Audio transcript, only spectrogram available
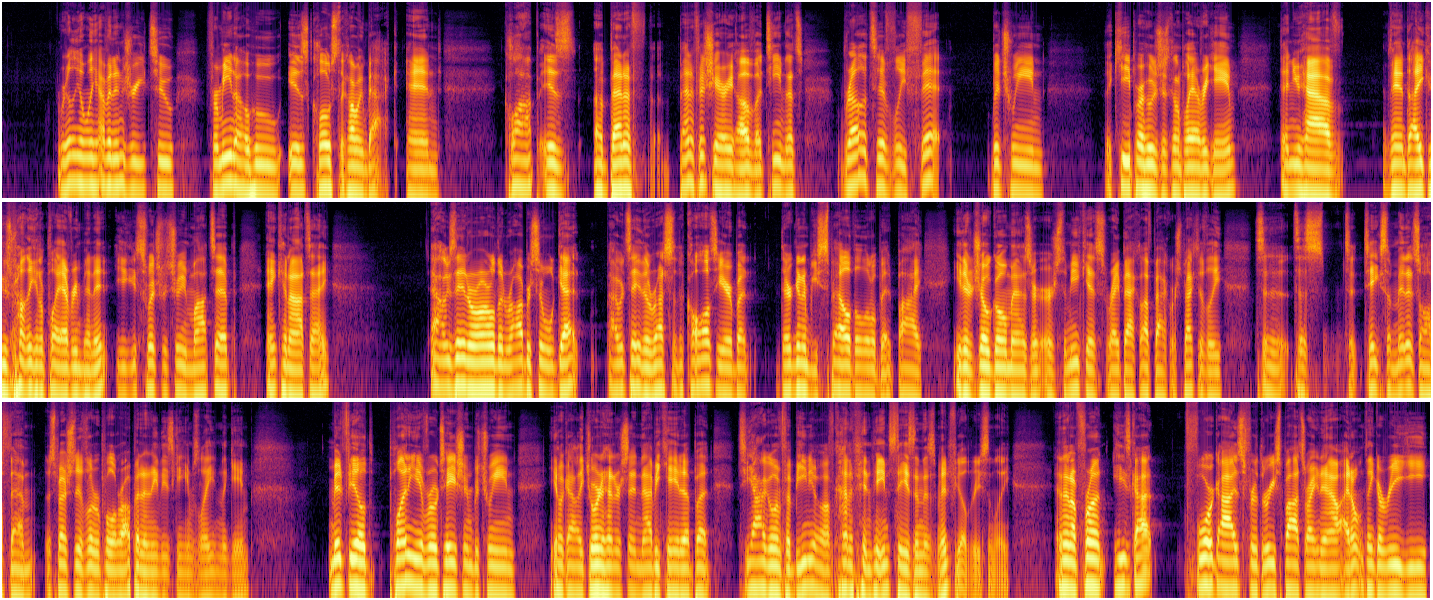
really only have an injury to Firmino, who is close to coming back, and Klopp is a benef- beneficiary of a team that's relatively fit between the keeper, who's just going to play every game. Then you have Van Dijk, who's probably going to play every minute. You switch between Matip and Konate. Alexander Arnold and Robertson will get, I would say, the rest of the calls here, but they're going to be spelled a little bit by either Joe Gomez or, or Tsimikas, right back, left back, respectively, to to to take some minutes off them, especially if Liverpool are up in any of these games late in the game. Midfield, plenty of rotation between, you know, a guy like Jordan Henderson, Naby Keita, but Thiago and Fabinho have kind of been mainstays in this midfield recently. And then up front, he's got four guys for three spots right now. I don't think Origi,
